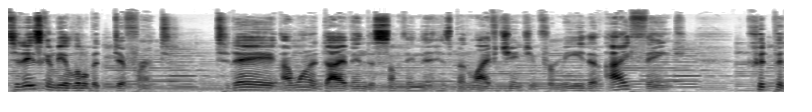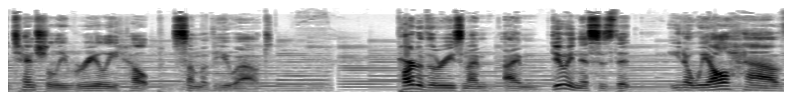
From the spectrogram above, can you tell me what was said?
today's going to be a little bit different. Today, I want to dive into something that has been life changing for me that I think could potentially really help some of you out. Part of the reason I'm I'm doing this is that you know we all have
